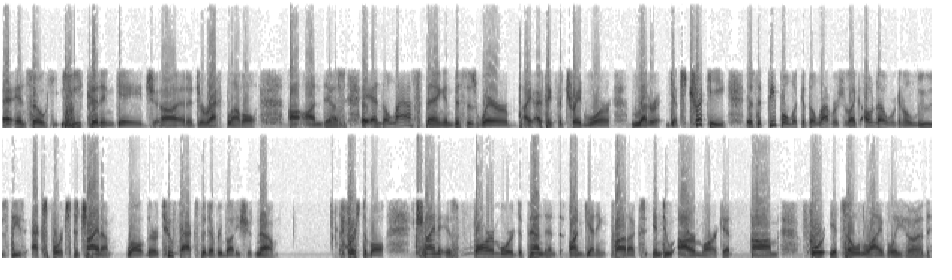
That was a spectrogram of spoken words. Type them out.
And so he, could engage uh, at a direct level uh, on this. And the last thing, and this is where I, I think the trade war rhetoric gets tricky, is that people look at the leverage. They're like, oh no, we're going to lose these exports to China. Well, there are two facts that everybody should know. First of all, China is far more dependent on getting products into our market um, for its own livelihood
